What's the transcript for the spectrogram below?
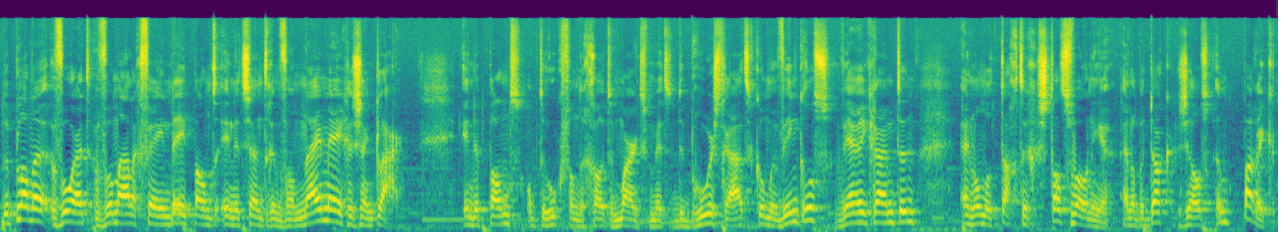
De plannen voor het voormalig VND-pand in het centrum van Nijmegen zijn klaar. In het pand op de hoek van de Grote Markt met de Broerstraat komen winkels, werkruimten en 180 stadswoningen en op het dak zelfs een park.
